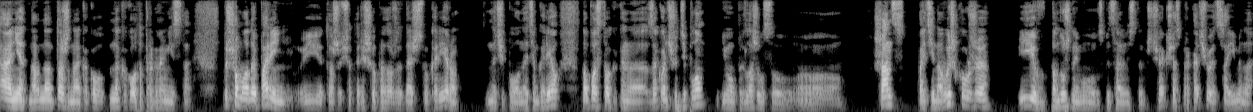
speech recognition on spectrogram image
а, нет, на, на- тоже на, какого, на какого-то программиста. Пришел молодой парень и тоже что-то решил продолжить дальше свою карьеру. На ЧПУ он этим горел. Но после того, как он э, закончил диплом, ему предложился э, шанс пойти на вышку уже и по нужной ему специальности. То есть Человек сейчас прокачивается именно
